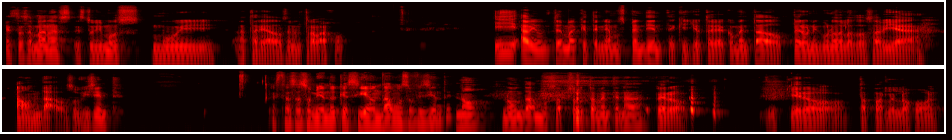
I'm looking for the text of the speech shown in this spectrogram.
estas semanas estuvimos muy atareados en el trabajo. Y había un tema que teníamos pendiente que yo te había comentado, pero ninguno de los dos había ahondado suficiente. ¿Estás asumiendo que sí ahondamos suficiente? No, no ahondamos absolutamente nada, pero quiero taparle el ojo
